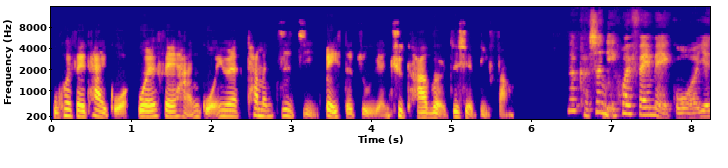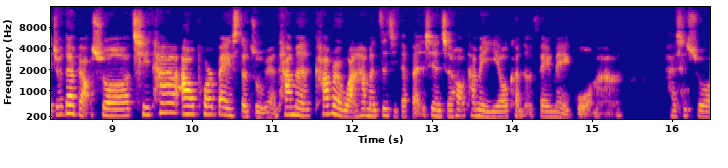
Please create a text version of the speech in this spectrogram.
不会飞泰国，不会飞韩国，因为他们自己 base 的组员去 cover 这些地方。那可是你会飞美国，也就代表说，其他 outport base 的组员，他们 cover 完他们自己的本线之后，他们也有可能飞美国吗？还是说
